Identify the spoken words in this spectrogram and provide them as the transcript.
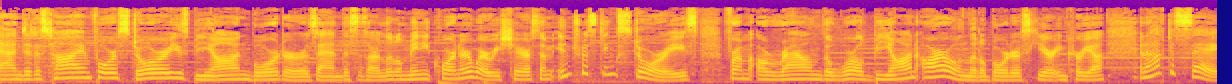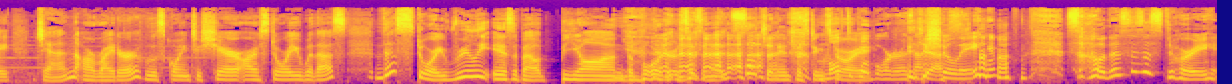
And it is time for Stories Beyond Borders. And this is our little mini corner where we share some interesting stories from around the world beyond our own little borders here in Korea. And I have to say, Jen, our writer who's going to share our story with us, this story really is about beyond the borders, isn't it? It's such an interesting story. Multiple borders, Yes. actually. so this is a story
